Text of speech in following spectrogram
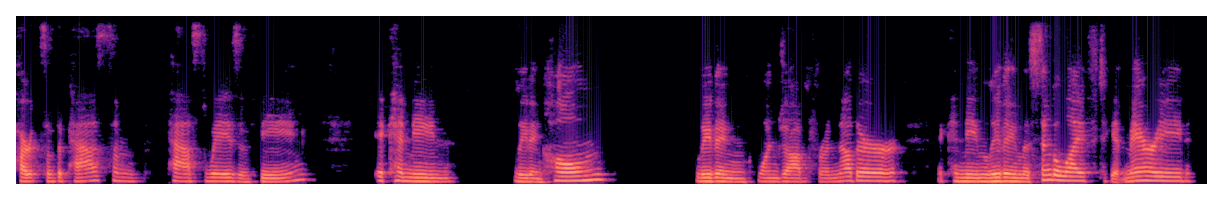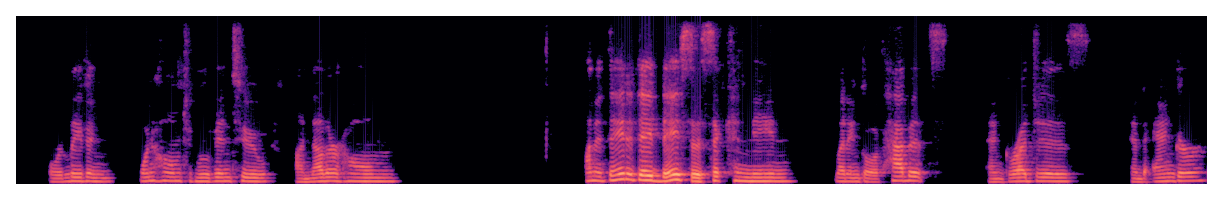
parts of the past, some past ways of being. It can mean leaving home, leaving one job for another. It can mean leaving the single life to get married, or leaving one home to move into another home. On a day to day basis, it can mean letting go of habits and grudges and anger.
